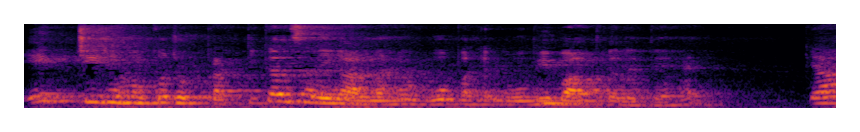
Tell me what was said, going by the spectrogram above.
एक चीज़ हमको जो प्रैक्टिकल से निकालना है, वो पहले, वो भी बात कर लेते हैं। क्या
